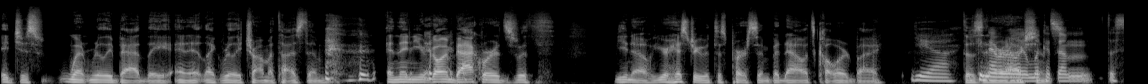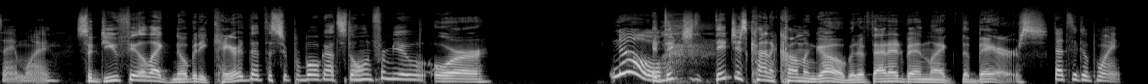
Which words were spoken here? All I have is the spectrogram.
it just went really badly, and it like really traumatized him. and then you're going backwards with, you know, your history with this person, but now it's colored by. yeah, Those you can never really look at them the same way. So, do you feel like nobody cared that the Super Bowl got stolen from you, or No, it did, did just kind of come and go? But if that had been like the Bears that's a good point.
